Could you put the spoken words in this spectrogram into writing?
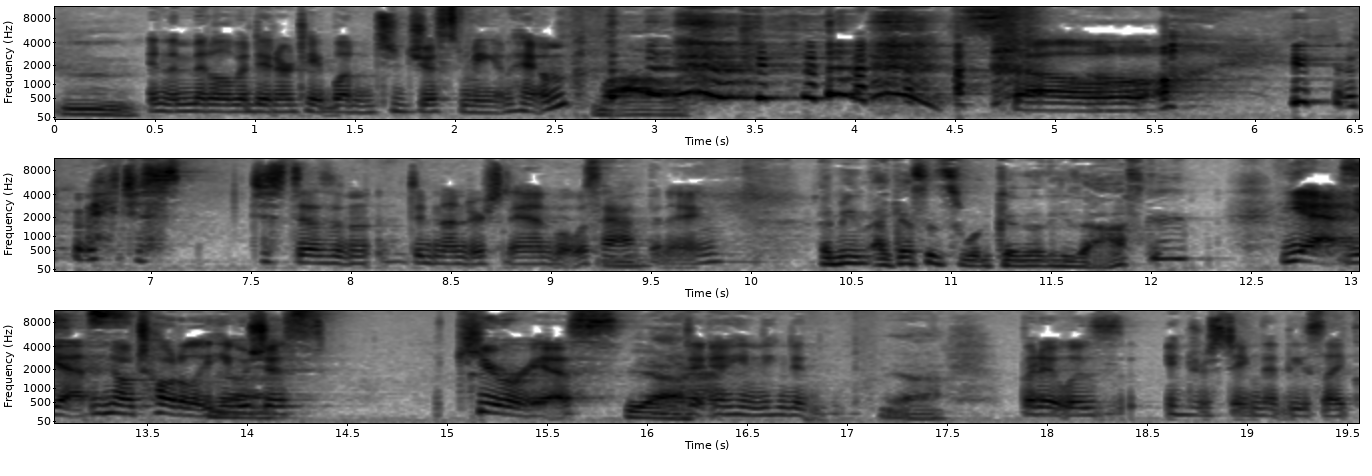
hmm. in the middle of a dinner table and it's just me and him. Wow. So I just just doesn't didn't understand what was hmm. happening. I mean, I guess it's what good that he's asking. Yes. Yes. No, totally. He was just curious. Yeah. He did, and he, he did, Yeah. but it was interesting that these like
